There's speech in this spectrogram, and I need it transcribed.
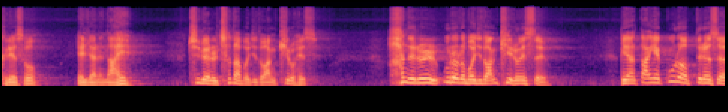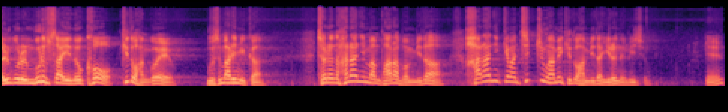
그래서 엘리야는 나의 주변을 쳐다보지도 않기로 했어요. 하늘을 우러러보지도 않기로 했어요. 그냥 땅에 꿇어 엎드려서 얼굴을 무릎 사이에 놓고 기도한 거예요. 무슨 말입니까? 저는 하나님만 바라봅니다. 하나님께만 집중하며 기도합니다. 이런 의미죠. 예?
